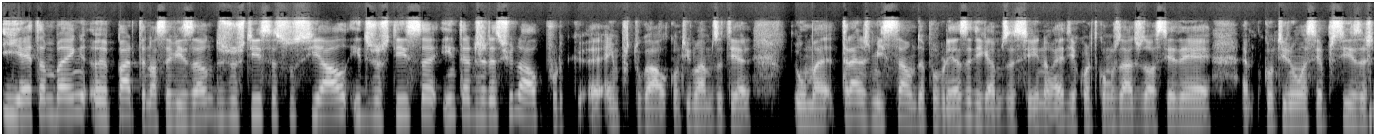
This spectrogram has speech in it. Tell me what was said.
e é também parte da nossa essa visão de justiça social e de justiça intergeracional, porque eh, em Portugal continuamos a ter uma transmissão da pobreza, digamos assim, não é? De acordo com os dados da OCDE, eh, continuam a ser precisas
